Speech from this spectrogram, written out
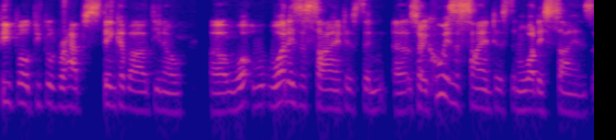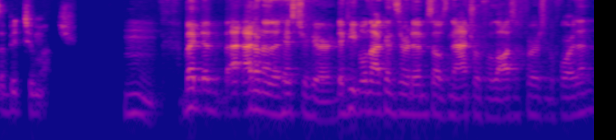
people people perhaps think about you know uh, what what is a scientist and uh, sorry who is a scientist and what is science a bit too much? Hmm. but uh, i don't know the history here. Did people not consider themselves natural philosophers before then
